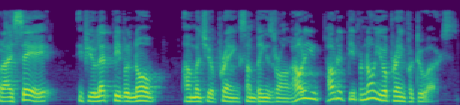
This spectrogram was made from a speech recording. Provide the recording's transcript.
But I say, if you let people know how much you're praying, something is wrong. How do you, how did people know you were praying for two hours?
